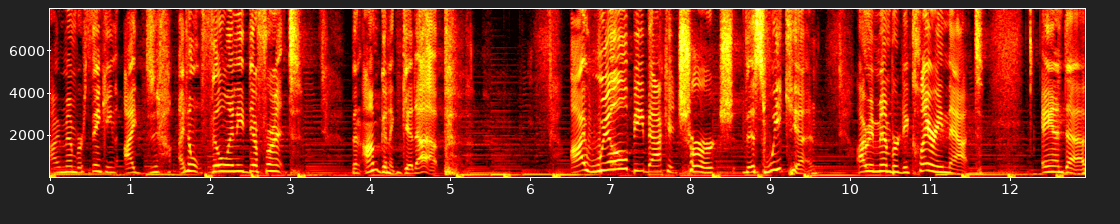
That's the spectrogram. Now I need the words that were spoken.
I remember thinking, I, d- I don't feel any different, but I'm going to get up. I will be back at church this weekend. I remember declaring that. And uh,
